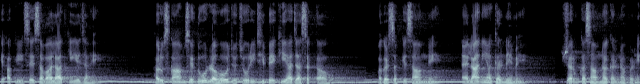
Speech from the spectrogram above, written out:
کہ عقل سے سوالات کیے جائیں۔ ہر اس کام سے دور رہو جو چوری چھپے کیا جا سکتا ہو۔ مگر سب کے سامنے اعلانیہ کرنے میں شرم کا سامنا کرنا پڑے۔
